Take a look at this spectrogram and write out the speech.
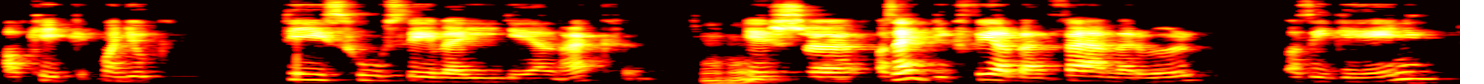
akik mondjuk 10-20 éve így élnek, uh-huh. és az egyik félben felmerül az igény,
